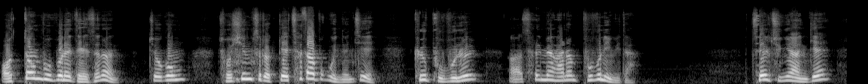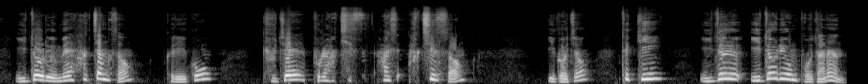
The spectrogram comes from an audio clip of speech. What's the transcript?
어떤 부분에 대해서는 조금 조심스럽게 쳐다보고 있는지 그 부분을 어, 설명하는 부분입니다. 제일 중요한 게 이더리움의 확장성 그리고 규제 불확실, 성 이거죠. 특히 이더, 이더리움보다는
